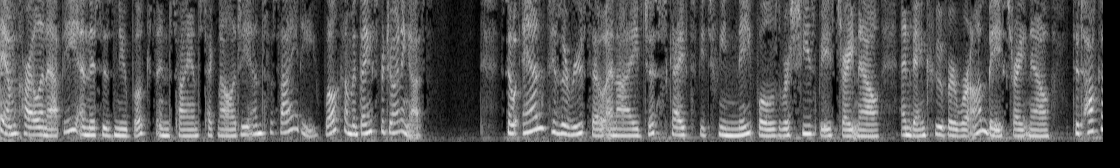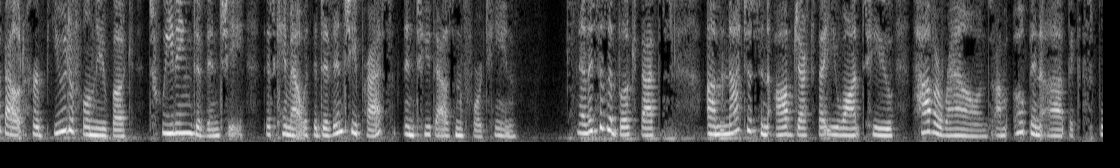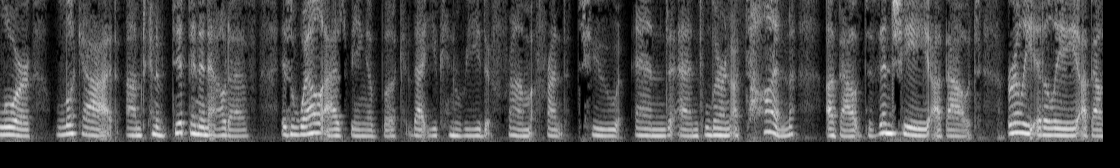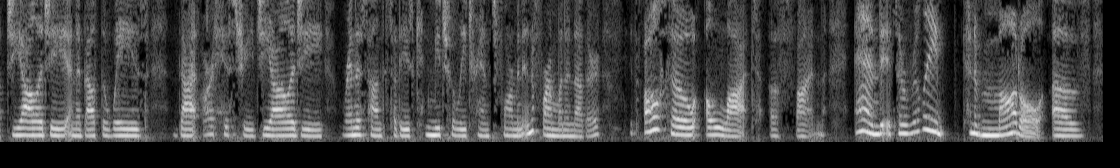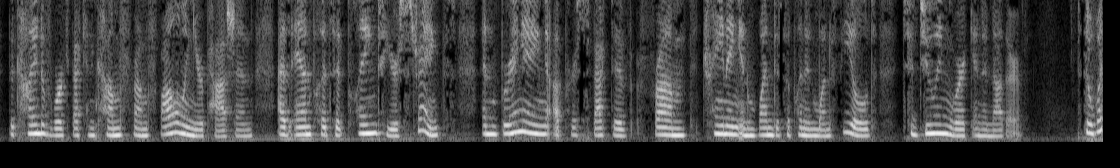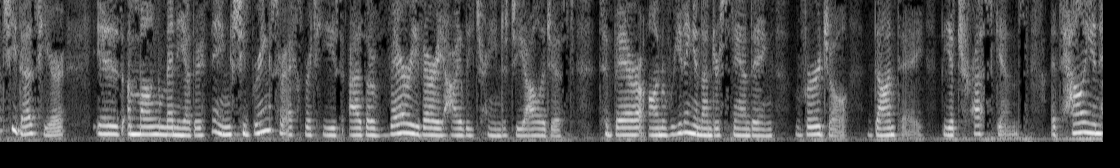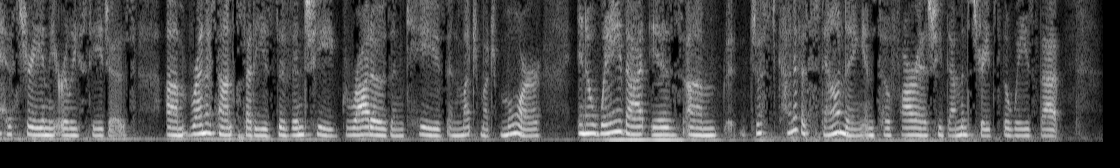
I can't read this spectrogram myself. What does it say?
Hi, I'm Carla Nappi, and this is New Books in Science, Technology, and Society. Welcome, and thanks for joining us. So, Ann Pizzorusso and I just Skyped between Naples, where she's based right now, and Vancouver, where I'm based right now, to talk about her beautiful new book, Tweeting Da Vinci. This came out with the Da Vinci Press in 2014. Now, this is a book that's um, not just an object that you want to have around, um, open up, explore, look at, um, kind of dip in and out of, as well as being a book that you can read from front to end and learn a ton about Da Vinci, about early Italy, about geology, and about the ways that art history, geology, Renaissance studies can mutually transform and inform one another. It's also a lot of fun. And it's a really kind of model of the kind of work that can come from following your passion, as Ann puts it, playing to your strengths and bringing a perspective from training in one discipline in one field to doing work in another. So, what she does here is, among many other things, she brings her expertise as a very, very highly trained geologist to bear on reading and understanding Virgil, Dante, the Etruscans, Italian history in the early stages, um, Renaissance studies, Da Vinci, grottos and caves, and much, much more in a way that is um, just kind of astounding insofar as she demonstrates the ways that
